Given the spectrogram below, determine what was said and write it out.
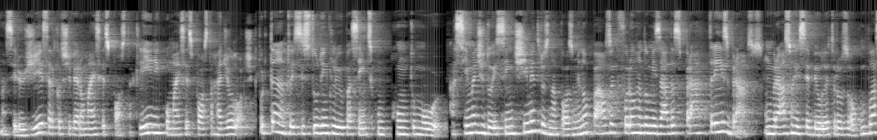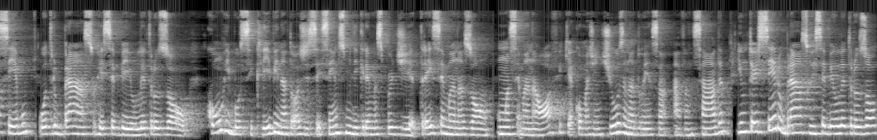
na cirurgia? Será que eles tiveram mais resposta clínica ou mais resposta radiológica? Portanto, esse estudo incluiu pacientes com, com tumor acima de 2 centímetros na pós-menopausa que foram randomizadas para três braços. Um braço recebeu letrozol com placebo, outro braço recebeu letrozol com ribociclib na dose de 600 mg por dia, três semanas on, uma semana off, que é como a gente usa na doença avançada. E um terceiro braço recebeu letrozol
